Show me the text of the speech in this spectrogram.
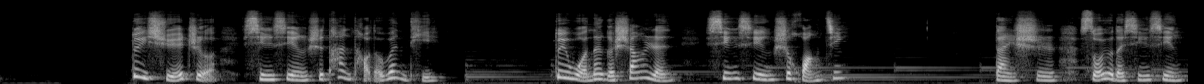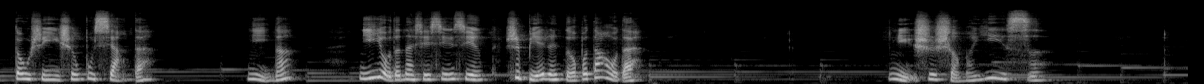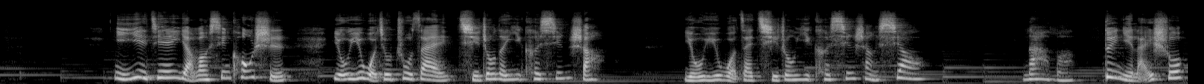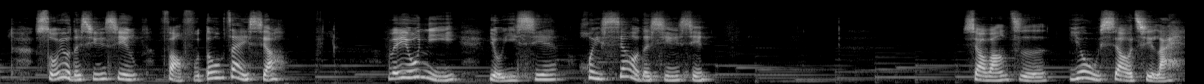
对学者，星星是探讨的问题；对我那个商人，星星是黄金。但是，所有的星星都是一声不响的。你呢？”你有的那些星星是别人得不到的。你是什么意思？你夜间仰望星空时，由于我就住在其中的一颗星上，由于我在其中一颗星上笑，那么对你来说，所有的星星仿佛都在笑，唯有你有一些会笑的星星。小王子又笑起来。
